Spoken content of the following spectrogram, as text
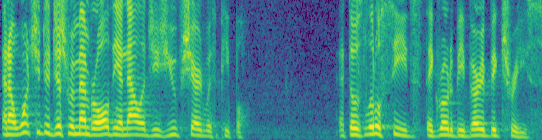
And I want you to just remember all the analogies you've shared with people. At those little seeds, they grow to be very big trees.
